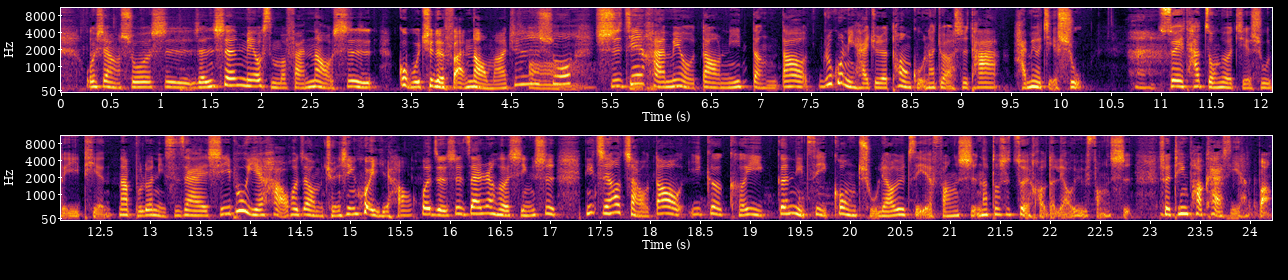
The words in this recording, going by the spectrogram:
我想说是人生没有什么烦恼是过不去的烦恼吗？就是说时间还没有到，你等到，如果你还觉得痛苦，那就表示它还没有结束。啊，所以它总有结束的一天。那不论你是在洗衣铺也好，或者在我们全新会也好，或者是在任何形式，你只要找到一个可以跟你自己共处、疗愈自己的方式，那都是最好的疗愈方式。所以听 Podcast 也很棒。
